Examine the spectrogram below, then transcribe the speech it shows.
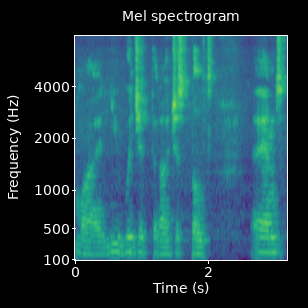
my new widget that I just built, and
